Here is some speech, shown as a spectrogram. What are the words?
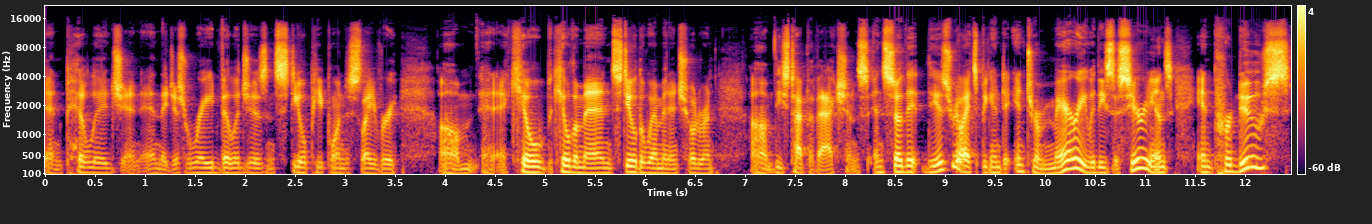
and pillage and, and they just raid villages and steal people into slavery, um, and, and, kill kill the men, steal the women and children, um, these type of actions. And so the, the Israelites begin to intermarry with these Assyrians and produce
